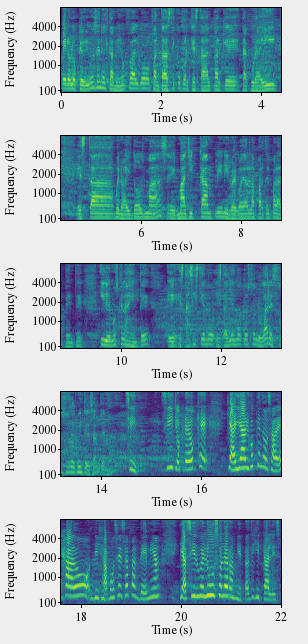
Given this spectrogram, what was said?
Pero lo que vimos en el camino fue algo fantástico porque está el parque Takuraí, está, bueno, hay dos más, eh, Magic Camping y luego hay la parte del parapente y vemos que la gente eh, está asistiendo, está yendo a todos estos lugares. Eso es algo interesante, ¿no? Sí, sí, yo creo que, que hay algo que nos ha dejado, digamos, esa pandemia y ha sido el uso de las herramientas digitales.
